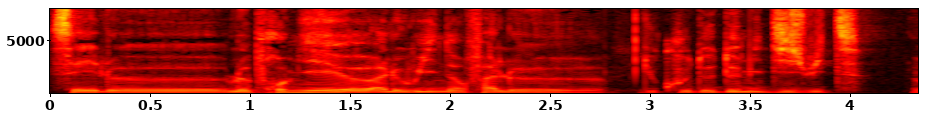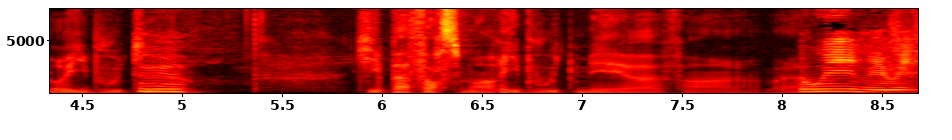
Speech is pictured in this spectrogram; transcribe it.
C'est le, le premier euh, Halloween, enfin, le, du coup, de 2018, le reboot. Mm. euh, qui est pas forcément un reboot, mais euh, enfin, voilà. Oui, mais oui.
